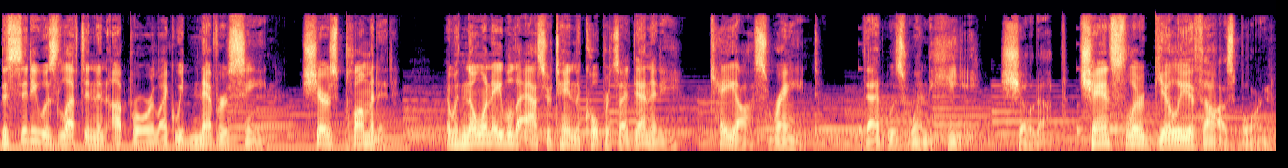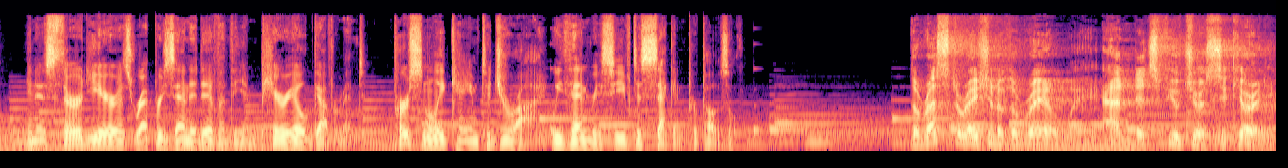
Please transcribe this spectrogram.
The city was left in an uproar like we'd never seen. Shares plummeted, and with no one able to ascertain the culprit's identity, chaos reigned. That was when he showed up. Chancellor Giliath Osborne, in his third year as representative of the imperial government, personally came to Jurai. We then received a second proposal. The restoration of the railway and its future security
